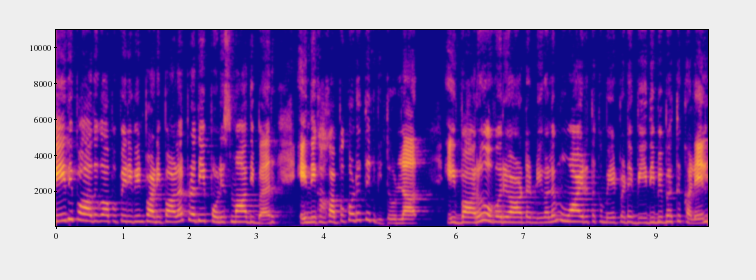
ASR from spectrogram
வீதி பாதுகாப்பு பிரிவின் பணிப்பாளர் பிரதீப் போலீஸ் மாதிபர் இந்திக கப்புக்கொடு தெரிவித்துள்ளார். இவ்வாறு ஒவ்வொரு ஆண்டும் நிகழும் மூவாயிரத்துக்கும் மேற்பட்ட வீதி விபத்துகளில்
